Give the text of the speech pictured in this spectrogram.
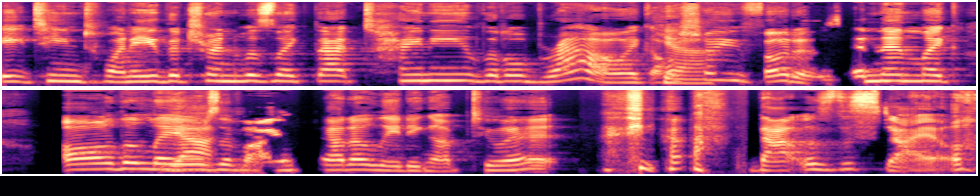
1820, the trend was like that tiny little brow. Like I'll yeah. show you photos. And then like all the layers yeah. of eyeshadow leading up to it. yeah. That was the style.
